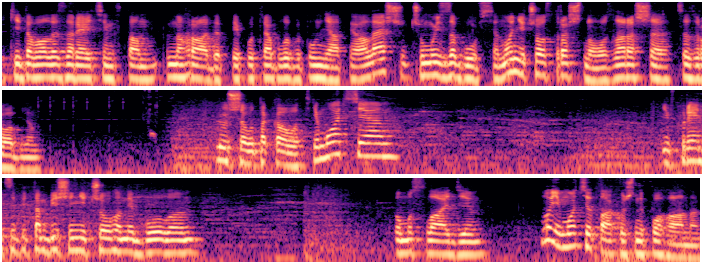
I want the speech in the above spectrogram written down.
який давали за рейтинг там награди, типу, треба було виповняти, але ж чомусь забувся. Ну нічого страшного, зараз ще це зроблю. Плюс ще отака от емоція. І в принципі там більше нічого не було. Тому слайді. Ну, емоція також непогана.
